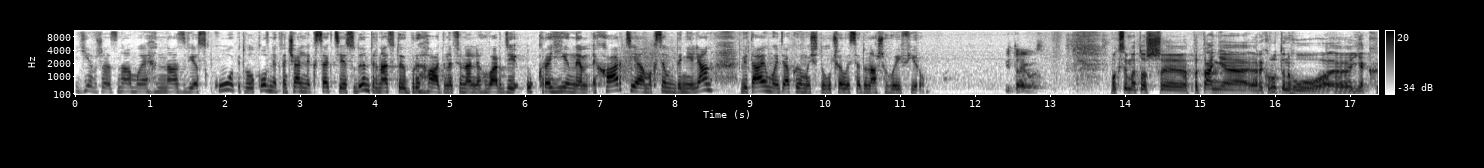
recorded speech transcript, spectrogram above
Є вже з нами на зв'язку підполковник, начальник секції С1 13-ї бригади Національної гвардії України Хартія Максим Данілян. Вітаємо, дякуємо, що долучилися до нашого ефіру. Вітаю вас. Максиме, тож е, питання рекрутингу, е, як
